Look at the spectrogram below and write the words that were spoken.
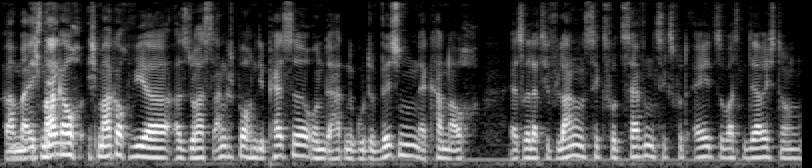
Aber ähm, ich, ich mag auch, ich mag auch, wie er, also du hast angesprochen, die Pässe und er hat eine gute Vision. Er kann auch, er ist relativ lang, 6 foot 7, 6 foot 8, sowas in der Richtung.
